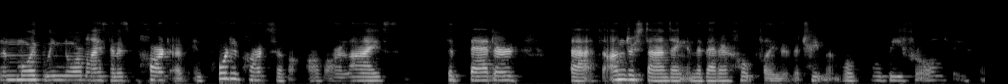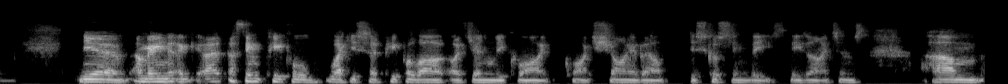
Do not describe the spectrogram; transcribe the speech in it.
the more we normalize them as part of important parts of, of our lives, the better that understanding and the better hopefully that the treatment will, will be for all of these things. Yeah, I mean, I, I think people, like you said, people are, are generally quite quite shy about discussing these these items, um,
